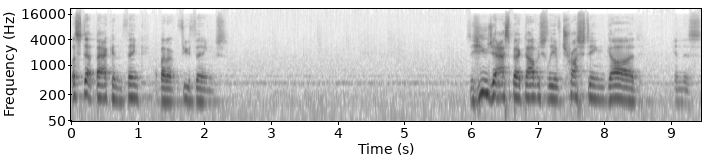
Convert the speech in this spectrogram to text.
Let's step back and think about a few things. It's a huge aspect, obviously, of trusting God in this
